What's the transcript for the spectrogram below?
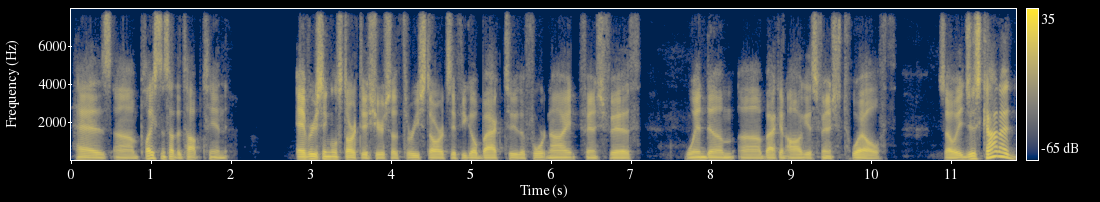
has um, placed inside the top ten every single start this year. So three starts. If you go back to the Fortinet, finished fifth. Wyndham uh, back in August finished twelfth. So it just kind of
